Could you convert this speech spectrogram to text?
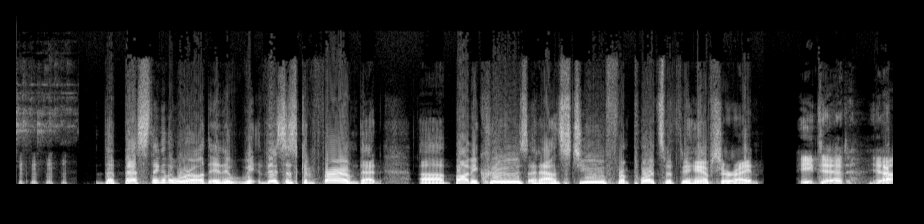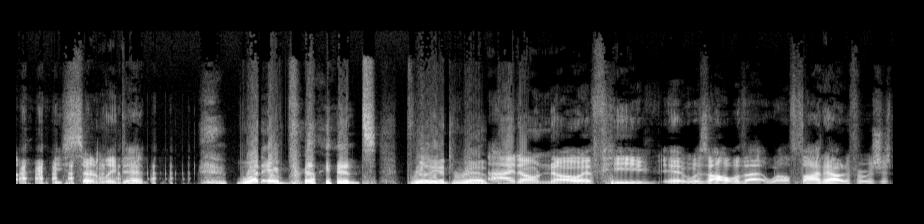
the best thing in the world, and it, we, this is confirmed that uh, Bobby Cruz announced you from Portsmouth, New Hampshire, right? He did. Yeah, he certainly did. What a brilliant, brilliant rib. I don't know if he it was all that well thought out. If it was just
